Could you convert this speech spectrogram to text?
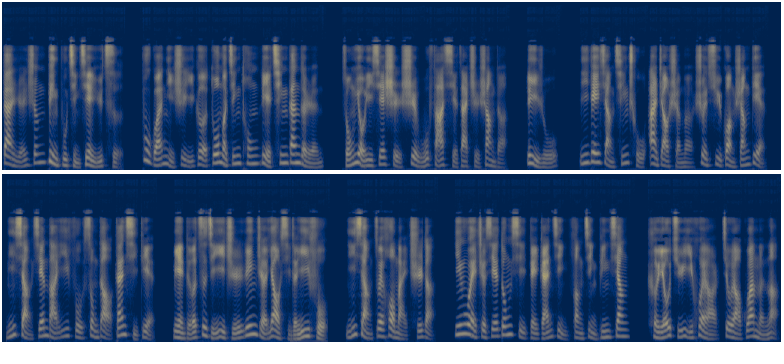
但人生并不仅限于此，不管你是一个多么精通列清单的人，总有一些事是无法写在纸上的。例如，你得想清楚按照什么顺序逛商店。你想先把衣服送到干洗店，免得自己一直拎着要洗的衣服。你想最后买吃的。因为这些东西得赶紧放进冰箱，可邮局一会儿就要关门了，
